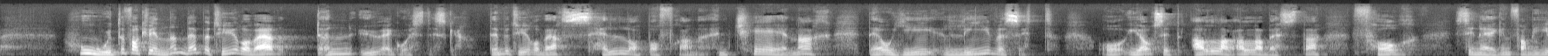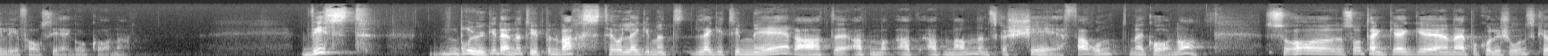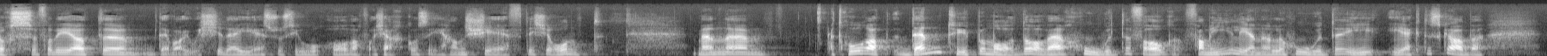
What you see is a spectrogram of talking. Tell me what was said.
hodet for kvinnen. Det betyr å være dønn uegoistiske. Det betyr å være selvoppofrende, en tjener. Det å gi livet sitt og gjøre sitt aller, aller beste for sin egen familie, for sin egen kone. Hvis bruker denne typen vers til å legitimere at, at, at, at mannen skal sjefe rundt med kona, så, så, tenker jeg en er på kollisjonskurs. fordi eh, det var jo ikke det Jesus gjorde overfor kirka si. Han sjefte ikke rundt. Men eh, jeg tror at den type måte å være hodet for familien, eller hodet i, i ekteskapet,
